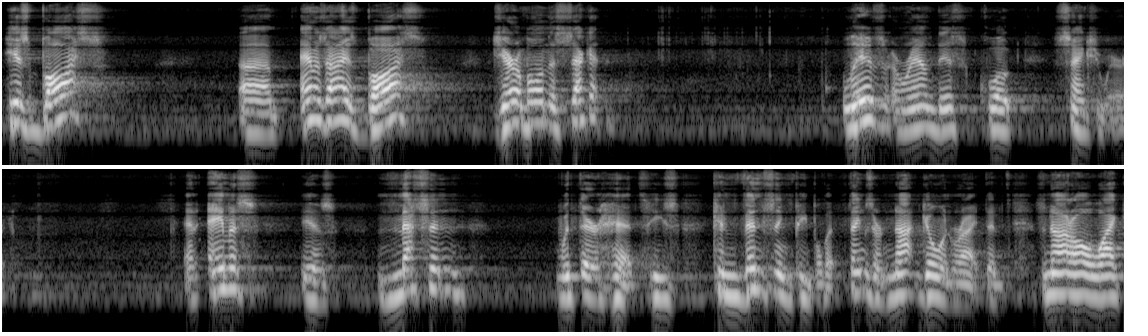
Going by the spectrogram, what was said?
His boss, uh, Amaziah's boss, Jeroboam II, lives around this quote sanctuary. And Amos is messing with their heads. He's convincing people that things are not going right, that it's not all like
